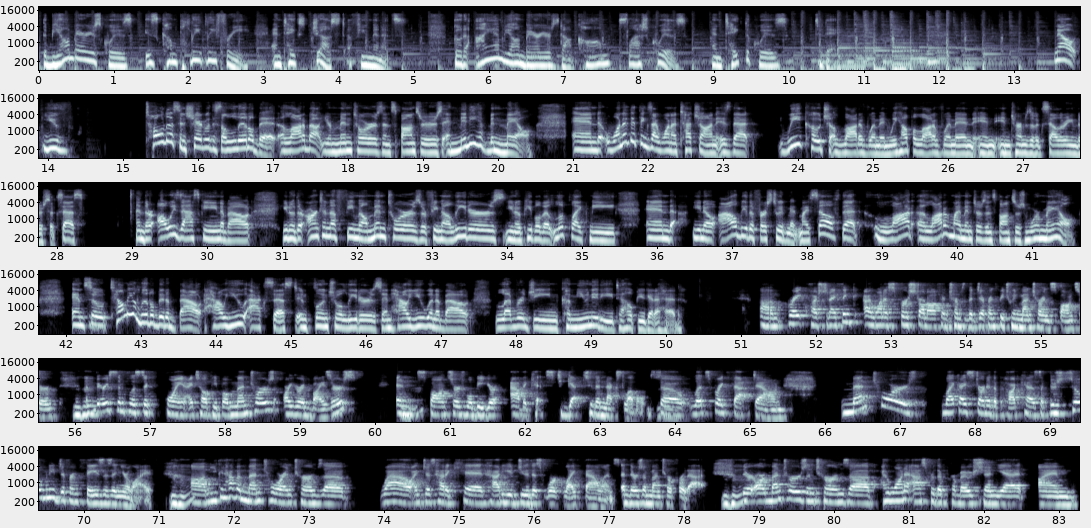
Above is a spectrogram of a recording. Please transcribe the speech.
The Beyond Barriers quiz is completely free and takes just a few minutes. Go to iambeyondbarriers.com slash quiz and take the quiz today. Now, you've told us and shared with us a little bit, a lot about your mentors and sponsors, and many have been male. And one of the things I want to touch on is that we coach a lot of women. We help a lot of women in, in terms of accelerating their success and they're always asking about you know there aren't enough female mentors or female leaders you know people that look like me. And you know i'll be the first to admit myself that a lot a lot of my mentors and sponsors were male. And so mm-hmm. tell me a little bit about how you accessed influential leaders and how you went about leveraging community to help you get ahead um, great question. I think I want to first start off in terms of the difference between mentor and sponsor. Mm-hmm. A very simplistic point I tell people mentors are your advisors and mm-hmm. sponsors will be your advocates to get to the next level. So mm-hmm. let's break that down. Mentors like I started the podcast, like there's so many different phases in your life. Mm-hmm. Um, you can have a mentor in terms of wow, I just had a kid. How do you do this work life balance? And there's a mentor for that. Mm-hmm. There are mentors in terms of, I want to ask for the promotion, yet I'm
